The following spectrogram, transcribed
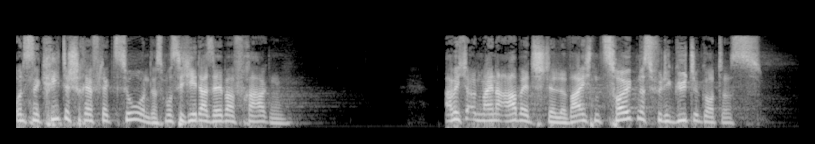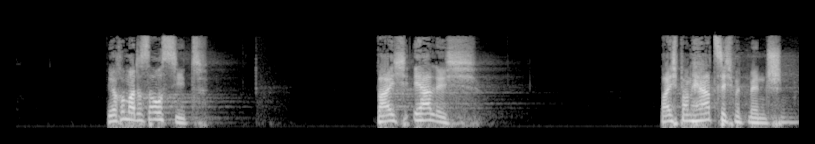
Ist eine kritische Reflexion, das muss sich jeder selber fragen. Habe ich an meiner Arbeitsstelle, war ich ein Zeugnis für die Güte Gottes? Wie auch immer das aussieht. War ich ehrlich? War ich barmherzig mit Menschen?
